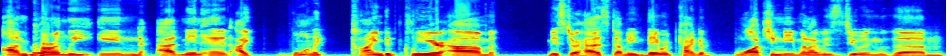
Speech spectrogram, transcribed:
I'm currently in admin, and I want to kind of clear. Um, Mr. Hesk. I mean, they were kind of watching me when I was doing the um,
